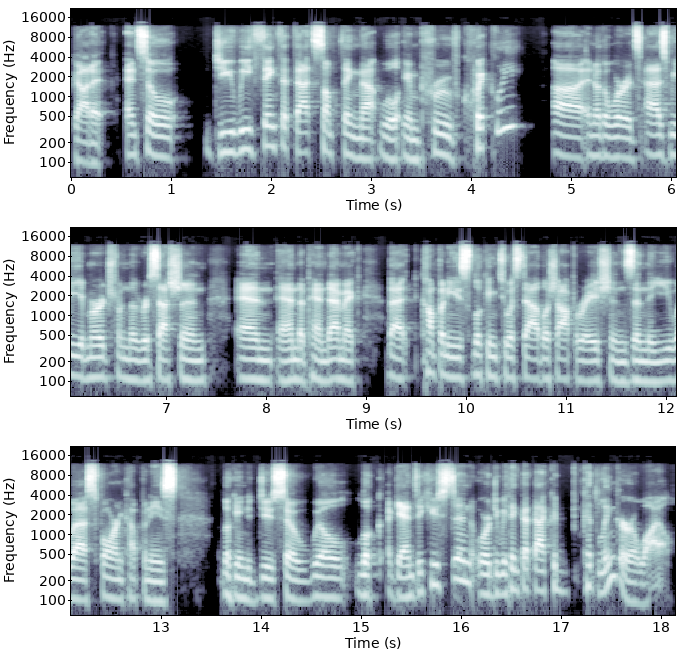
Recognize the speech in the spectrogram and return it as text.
Got it. And so, do we think that that's something that will improve quickly? Uh, in other words, as we emerge from the recession and and the pandemic, that companies looking to establish operations in the U.S., foreign companies looking to do so will look again to Houston, or do we think that that could could linger a while?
